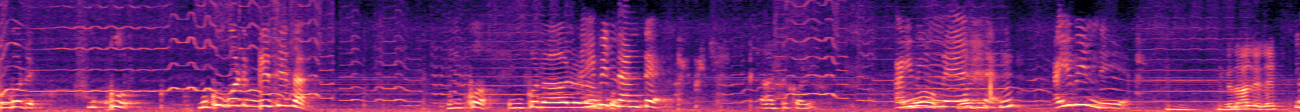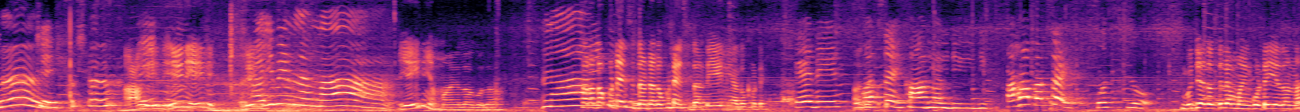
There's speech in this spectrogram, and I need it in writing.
ఇంకోటి. ముక్కు. ముక్కు కూడా గీసేసా. ఇంకో ఇంకో నాలుగు. అయిపోయింది అంతే. అట్టుకోవాలి అయిపోయింది. అయిపోయింది. ఇంకా చాలులే ఏని అమ్మా ఎలాగోలా? సరే అదొక్కటే వేసిద్దంట అదొక్కటే వేసిద్దంట ఏని బస్సు బుజ్జి అది వద్దులేమ్మా ఇంకోటి ఏదన్నా.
